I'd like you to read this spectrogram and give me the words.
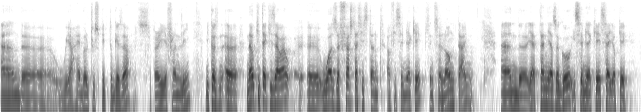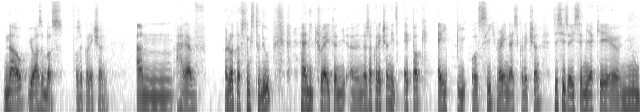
and uh, we are able to speak together. It's very friendly because uh, Naoki Takizawa uh, was the first assistant of Issey Miyake since a long time, and yeah, ten years ago, Issey Miyake said, "Okay, now you are the boss for the collection. Um, I have a lot of things to do," and he created another collection. It's Epoch APOC, very nice collection. This is a Issey Miyake new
